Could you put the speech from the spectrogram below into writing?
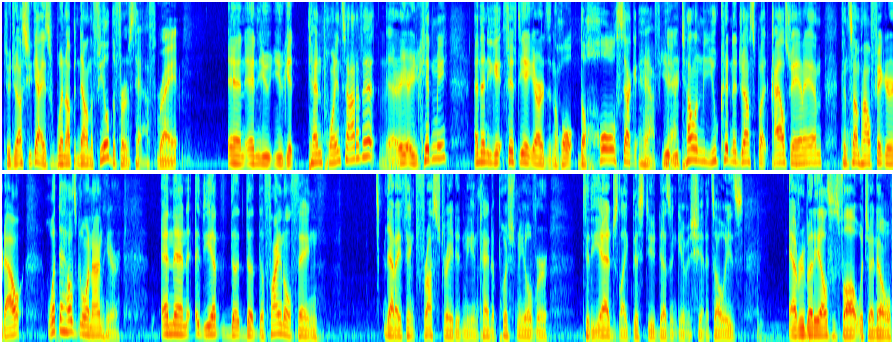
to adjust. You guys went up and down the field the first half, Right. and and you you get ten points out of it. Mm-hmm. Are, are you kidding me? And then you get 58 yards in the whole the whole second half. You, Yeah. You're telling me you couldn't adjust, but Kyle Shanahan can somehow figure it out. What the hell's going on here? And then the the the, the final thing that I think frustrated me and kind of pushed me over to the edge, like this dude doesn't give a shit. It's always everybody else's fault, which I know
